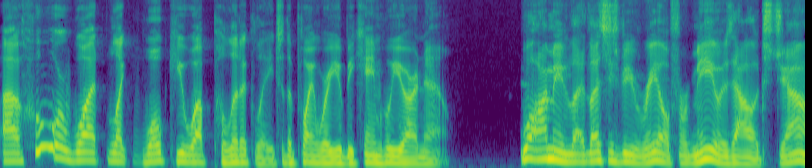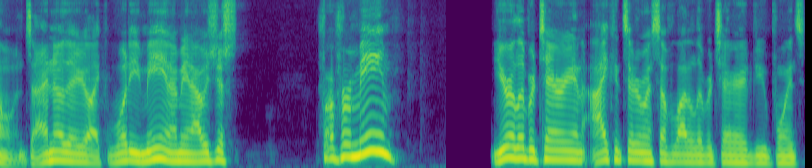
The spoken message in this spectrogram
Uh, who or what like woke you up politically to the point where you became who you are now? Well, I mean, let, us just be real. For me, it was Alex Jones. I know that you're like, what do you mean? I mean, I was just for for me. You're a libertarian. I consider myself a lot of libertarian viewpoints.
